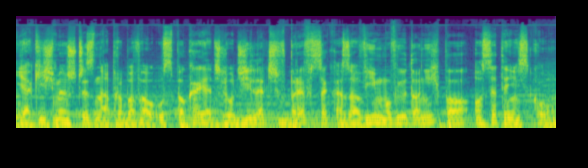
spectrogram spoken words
Jakiś mężczyzna próbował uspokajać ludzi, lecz wbrew zakazowi mówił do nich po osetyńsku.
